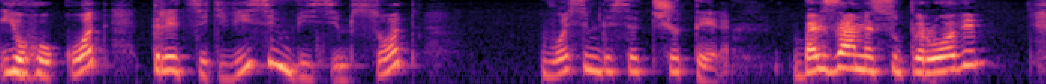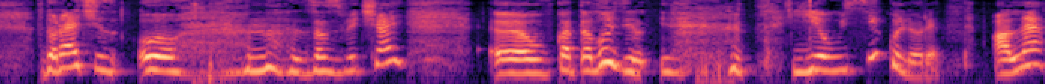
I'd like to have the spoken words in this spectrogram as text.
його код 38884. Бальзами суперові. До речі, о, зазвичай е, в каталозі є усі кольори, але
